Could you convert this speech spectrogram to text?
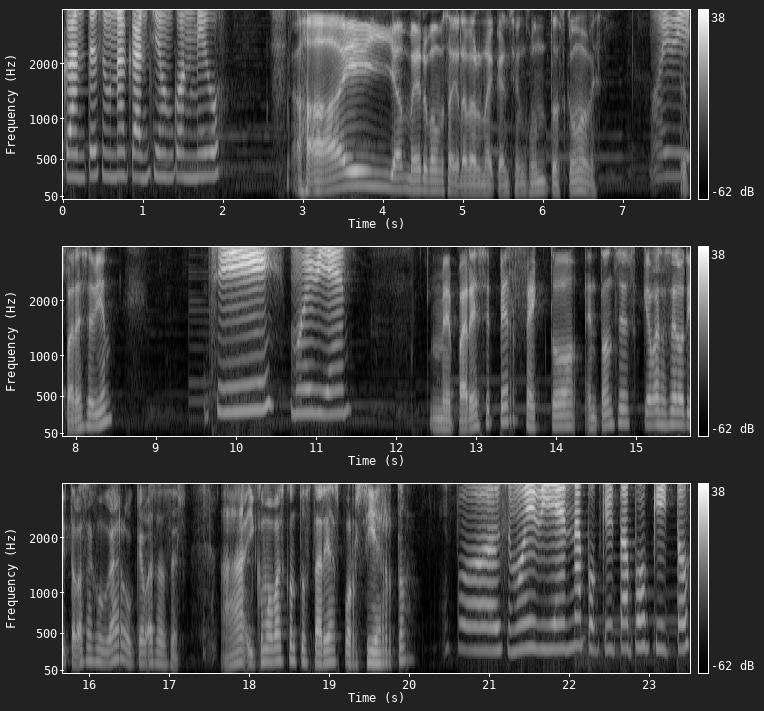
cantes una canción conmigo. Ay, ya mero vamos a grabar una canción juntos, ¿cómo ves? Muy bien. ¿Te parece bien? Sí, muy bien. Me parece perfecto. Entonces, ¿qué vas a hacer ahorita? ¿Vas a jugar o qué vas a hacer? Ah, ¿y cómo vas con tus tareas, por cierto? Pues muy bien, a poquito a poquito.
